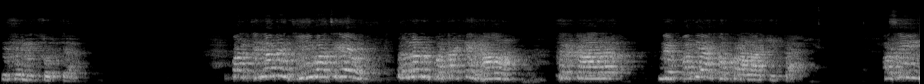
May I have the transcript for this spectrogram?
ਕਿਸੇ ਨੇ ਸੋਚਿਆ ਪਰ ਜਿਨ੍ਹਾਂ ਦੇ ਜੀਵ ਬਚ ਗਏ ਉਹਨਾਂ ਨੂੰ ਪਤਾ ਕਿ ਹਾਂ ਸਰਕਾਰ ਨੇ ਵਧੀਆ ਕਪੜਾਲਾ ਕੀਤਾ ਹੈ। ਅਸੀਂ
